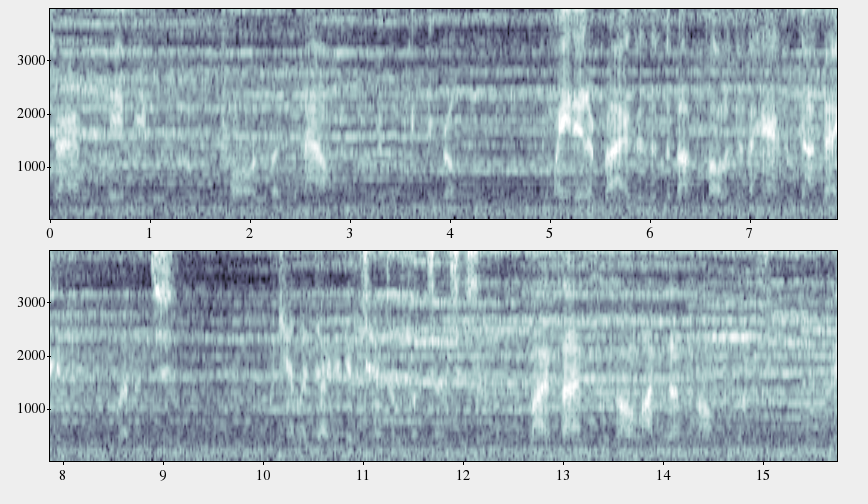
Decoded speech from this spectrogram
You may be able to prove fraud, but for now, you're completely broke. And Wayne Enterprises is about to fall into the hands of John Daggett. Weapons. We can't let Daggett get his hands on the blood sciences. Life sciences is all locked up and off the books. The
